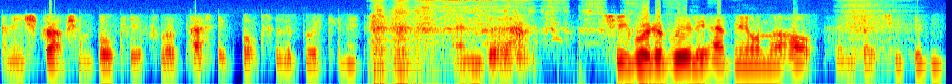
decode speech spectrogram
an instruction booklet for a plastic box with a brick in it, and uh, she would have really had me on the hop. And but she didn't.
